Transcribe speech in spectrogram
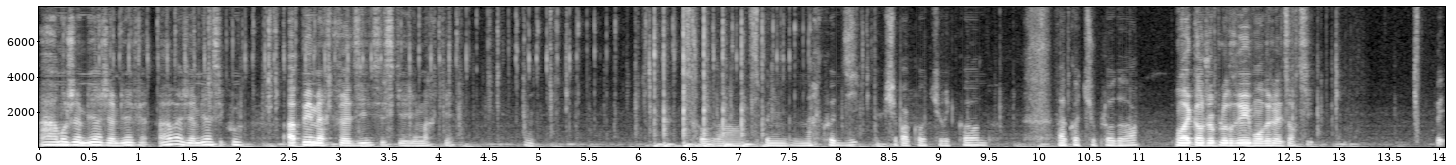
Ah moi j'aime bien, j'aime bien faire. Ah ouais j'aime bien, c'est cool. AP mercredi, c'est ce qui est marqué disponible mercredi. Je sais pas quand tu recordes. Enfin quand tu uploaderas. Ouais quand je uploaderai ils vont déjà être sortis. Oui.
